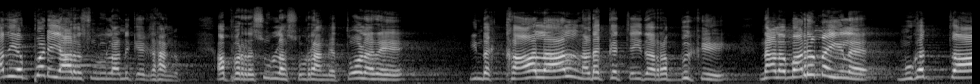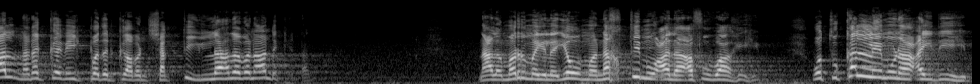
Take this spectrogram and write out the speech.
அது எப்படி யார் ரசூலுல்லான்னு கேட்குறாங்க. அப்ப ரசூல்லா சொல்றாங்க தோழரே இந்த காலால் நடக்க செய்த ரப்புக்கு நாளை மறுமையில் முகத்தால் நடக்க வைப்பதற்கு அவன் சக்தி இல்லாதவனான்னு நாளை மறுமையில் யோம நஹ்திமு அல அஃபுவாஹிஹிம். வ துகல்லிமுனா ஐதீஹிம்.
